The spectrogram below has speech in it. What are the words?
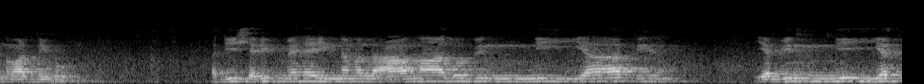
نماز نہیں ہوگی۔ حدیث شریف میں ہے ان نمل آمال بن نیات یا بن نیت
